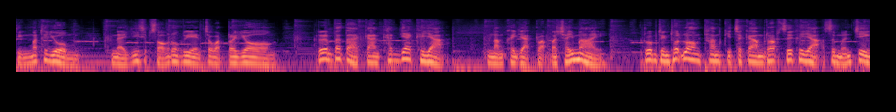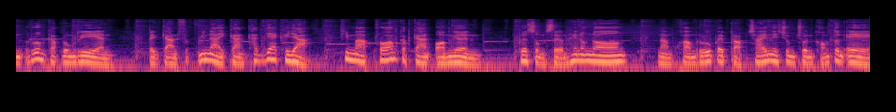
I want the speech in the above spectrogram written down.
ถึงมัธยม ใน 22 โรงเรียนจังหวัดระยอง เริ่มตั้งแต่การคัดแยกขยะนำขยะกลับมาใช้ใหม่ รวมถึงทดลองทำกิจกรรมรับซื้อขยะเสมือนจริงร่วมกับโรงเรียน เป็นการฝึกวินัยการคัดแยกขยะที่มาพร้อมกับการออมเงิน เพื่อส่งเสริมให้น้องๆนำความรู้ไปปรับใช้ในชุมชนของตนเอง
